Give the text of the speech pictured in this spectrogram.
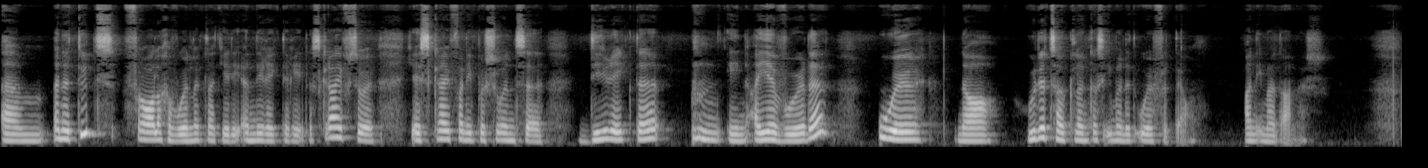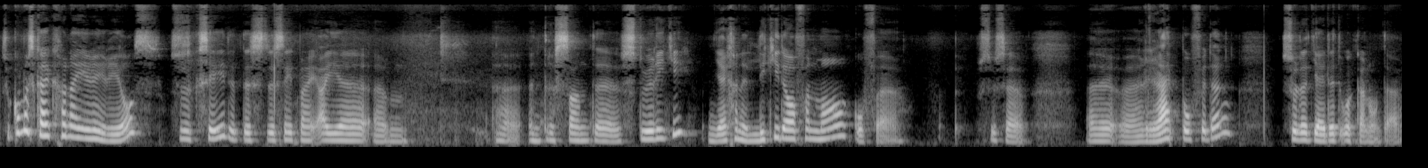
Um, in 'n toets vra hulle gewoonlik dat jy die indirekte rede skryf. So jy skryf van die persoon se direkte en eie woorde oor na hoe dit sou klink as iemand dit oorvertel aan iemand anders. So kom ons kyk gou na hierdie reëls. Soos ek sê, dit is dis net my eie ehm um, 'n uh, interessante storieetjie en jy gaan 'n liedjie daarvan maak of 'n uh, soos 'n 'n rap of 'n ding sodat jy dit ook kan onthou.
